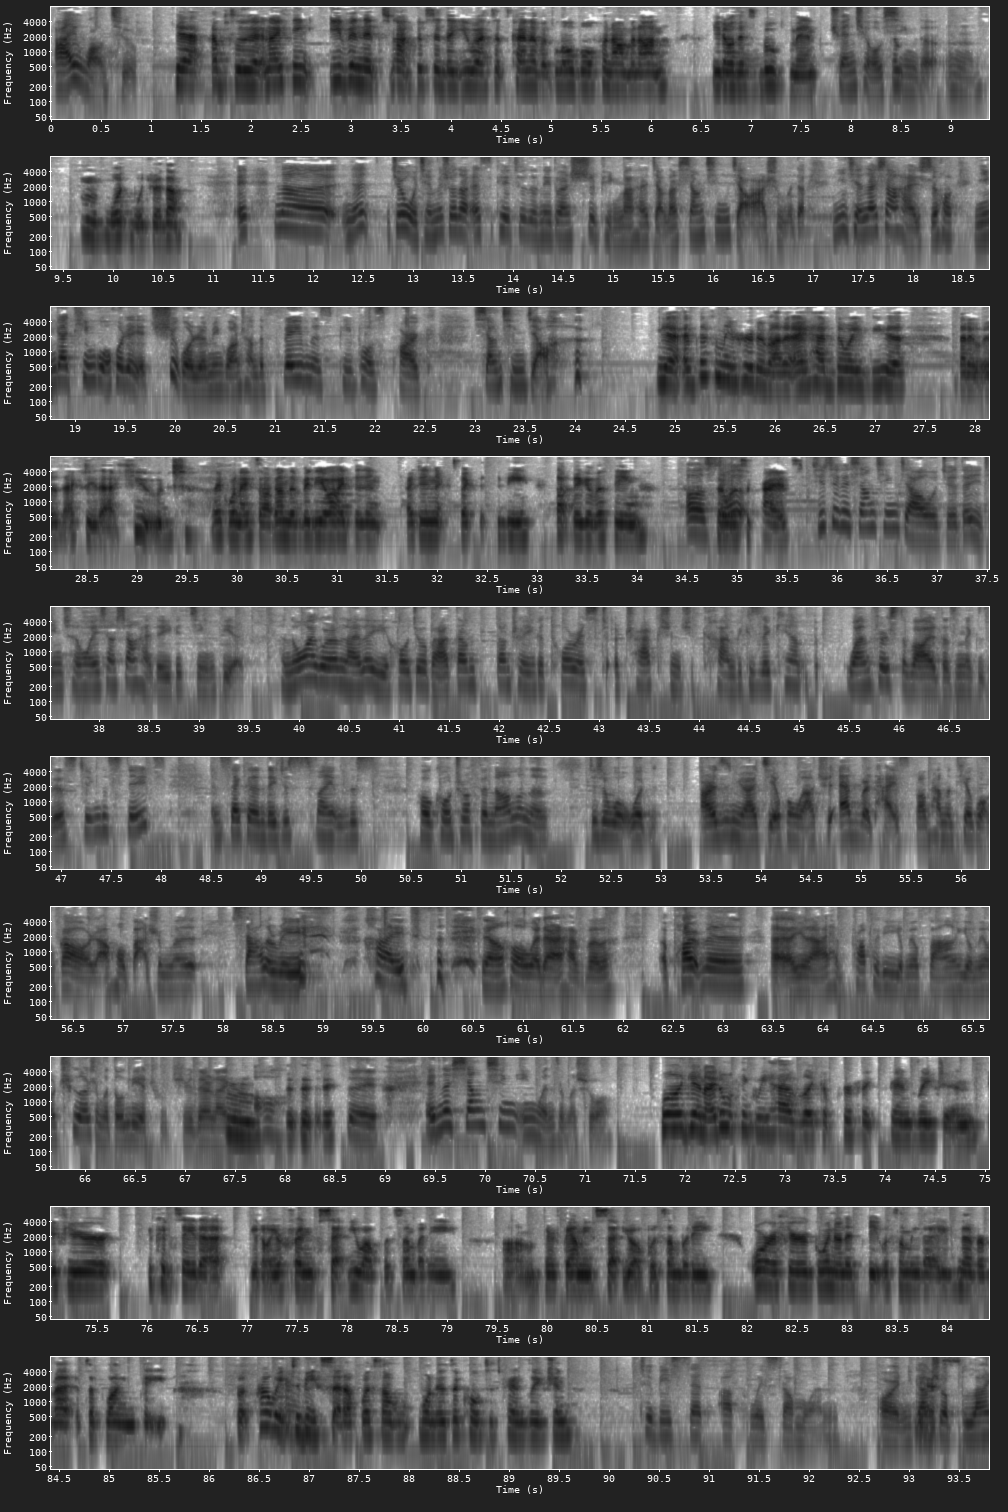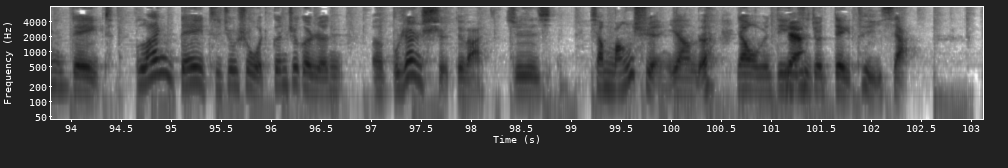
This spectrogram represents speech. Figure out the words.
I want to. Yeah, absolutely. And I think even it's not just in the US, it's kind of a global phenomenon, you know, this movement. 全球性的，嗯。嗯，我我觉得。哎，那你看，就是我前面说到 SK two 的那段视频嘛，还讲到相亲角啊什么的。你以前在上海的时候，你应该听过或者也去过人民广场的 Famous People's Park 相亲角。 Yeah, I've definitely heard about it. I had no idea that it was actually that huge. Like when I saw it on the video, I didn't I didn't expect it to be that big of a thing. 呃，所 surprised. 其实这个相亲角，我觉得已经成为像上海的一个景点。很多外国人来了以后，就把它当当成一个 tourist attraction 去看，because they can't. One, first of all, it doesn't exist in the states, and second, they just find this whole cultural phenomenon. 就是我我儿子女儿结婚，我要去 advertise 帮他们贴广告，然后把什么 salary, height，然后 whether I have a apartment，呃、y o u know I have property 有没有房，有没有车，什么都列出去。They're like，、哦，对对对。对，哎，那相亲英文怎么说？ Well, again, I don't think we have like a perfect translation. If you're, you could say that, you know, your friends set you up with somebody, um, their family set you up with somebody, or if you're going on a date with somebody that you've never met, it's a blind date. But probably to be set up with someone is the closest translation. To be set up with someone，or 你刚刚说 Yes. blind date，blind date 就是我跟这个人呃不认识，对吧？就是像盲选一样的，然后我们第一 Yeah. 次就 date 一下。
